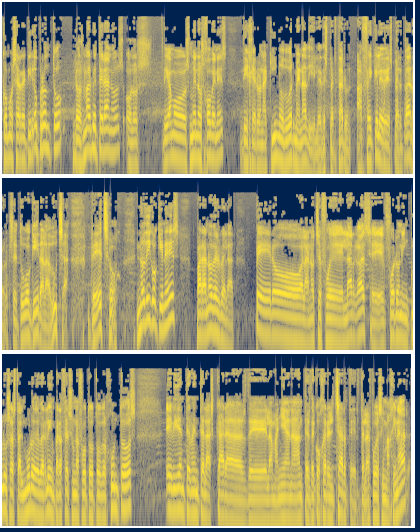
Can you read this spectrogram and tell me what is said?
como se retiró pronto, los más veteranos o los, digamos, menos jóvenes dijeron, aquí no duerme nadie. Y le despertaron. A fe que le despertaron. Se tuvo que ir a la ducha. De hecho, no digo quién es para no desvelar pero la noche fue larga, se fueron incluso hasta el muro de Berlín para hacerse una foto todos juntos. Evidentemente las caras de la mañana antes de coger el charter, te las puedes imaginar,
